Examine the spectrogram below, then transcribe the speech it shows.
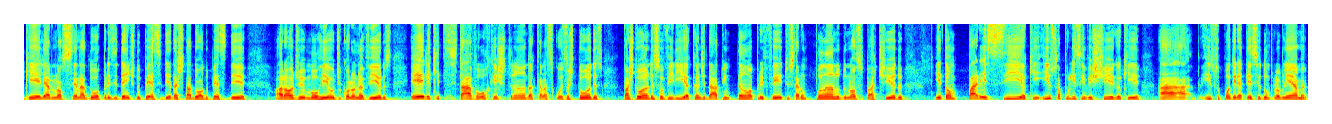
que ele era o nosso senador, presidente do PSD, da estadual do PSD. Harold morreu de coronavírus. Ele que estava orquestrando aquelas coisas todas. Pastor Anderson viria candidato então a prefeito. Isso era um plano do nosso partido. Então parecia que isso a polícia investiga, que a, isso poderia ter sido um problema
